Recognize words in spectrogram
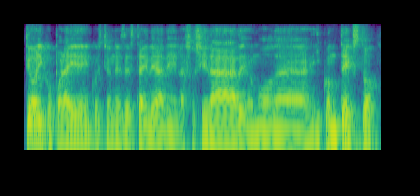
teórico por ahí en cuestiones de esta idea de la sociedad, de moda y contexto,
